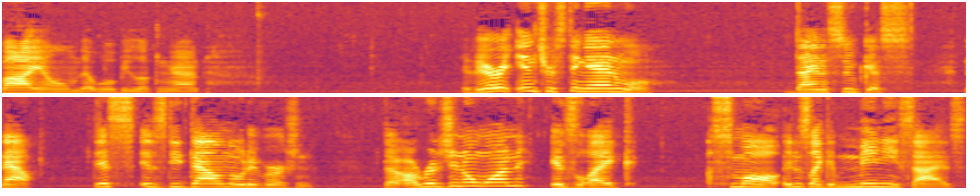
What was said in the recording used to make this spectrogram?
biome that we'll be looking at. A very interesting animal, Deinosuchus. Now, this is the downloaded version. The original one is like small. It is like a mini size.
